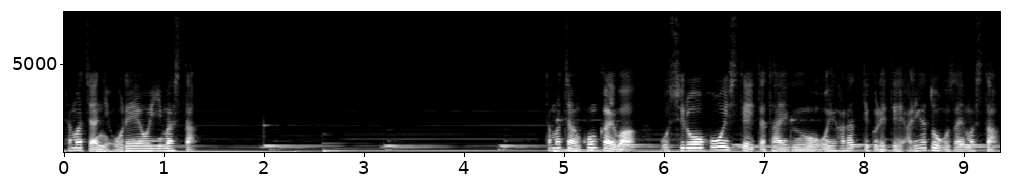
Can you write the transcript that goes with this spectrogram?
たまちゃんにお礼を言いました。たまちゃん今回はお城を包囲していた大軍を追い払ってくれてありがとうございました。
